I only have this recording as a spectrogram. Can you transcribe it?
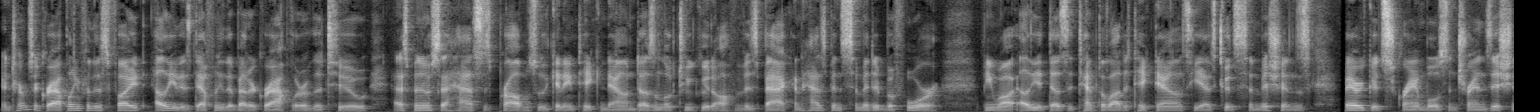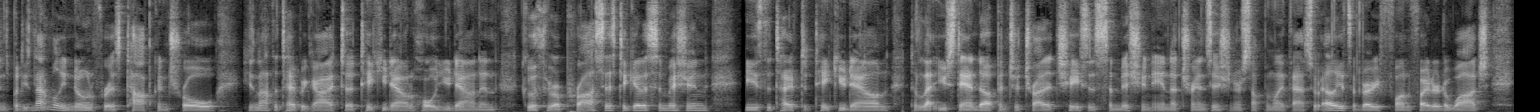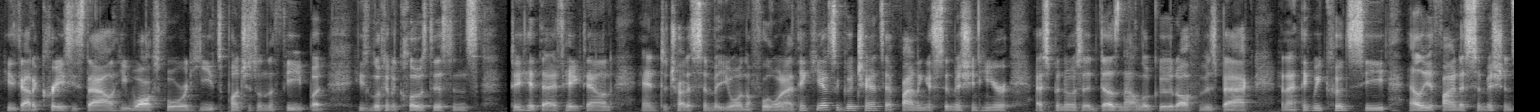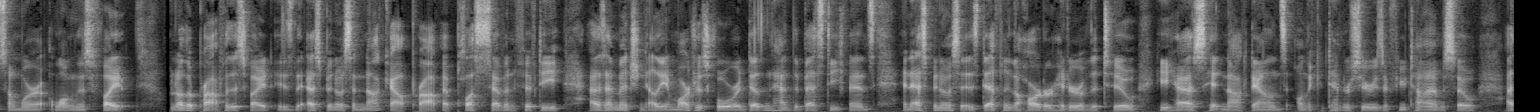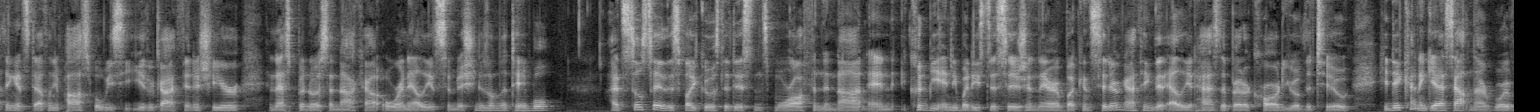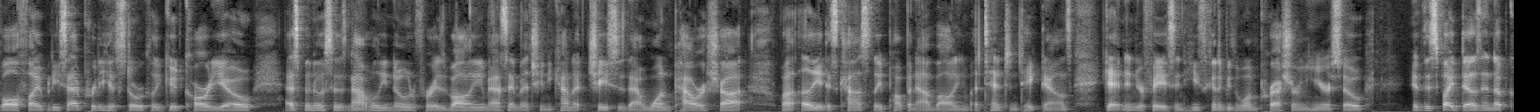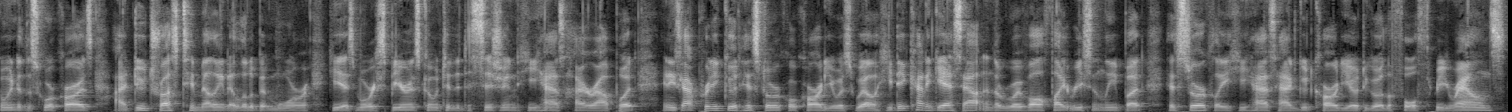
In terms of grappling for this fight, Elliott is definitely the better grappler of the two. Espinosa has his problems with getting taken down, doesn't look too good off of his back, and has been submitted before. Meanwhile, Elliott does attempt a lot of takedowns. He has good submissions, very good scrambles and transitions, but he's not really known for his top control. He's not the type of guy to take you down, hold you down, and go through a process to get a submission. He's the type to take you down, to let you stand up, and to try to chase a submission in a transition or something like that. So Elliott's a very fun fighter to watch. He's got a crazy style. He walks forward, he eats punches on the feet, but he's looking to close distance to hit that takedown and to try to submit you on the floor. And I think he has a good chance at finding a submission here. Espinosa does not look good off of his back, and I think we could see Elliott find a submission somewhere along this fight. Another prop for this fight is the Espinosa knockout prop at plus 750. As I mentioned, Elliott marches forward, doesn't have the best defense, and Espinosa is definitely the harder hitter of the two. He has hit knockdowns on the contender series a few times, so I think it's definitely possible we see either guy finish here. An Espinosa knockout or an Elliott submission is on the table. I'd still say this fight goes the distance more often than not, and it could be anybody's decision there. But considering I think that Elliott has the better cardio of the two, he did kind of gas out in that Roy Royval fight, but he's had pretty historically good cardio. Espinosa is not really known for his volume. As I mentioned, he kind of chases that one power shot, while Elliott is constantly pumping out volume, attention takedowns, getting in your face, and he's going to be the one pressuring here. So if this fight does end up going to the scorecards, I do trust Tim Elliott a little bit more. He has more experience going to the decision. He has higher output, and he's got pretty good historical cardio as well. He did kind of gas out in the Royval fight recently, but historically he has had good cardio to go the full three rounds.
